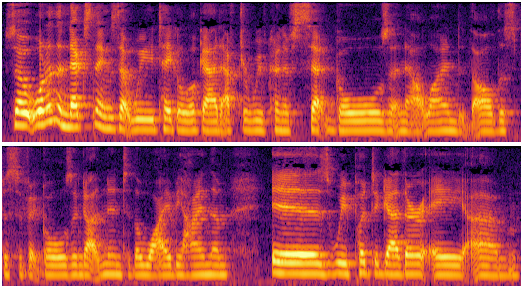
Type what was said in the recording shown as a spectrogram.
So one of the next things that we take a look at after we've kind of set goals and outlined all the specific goals and gotten into the why behind them is we put together a um,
